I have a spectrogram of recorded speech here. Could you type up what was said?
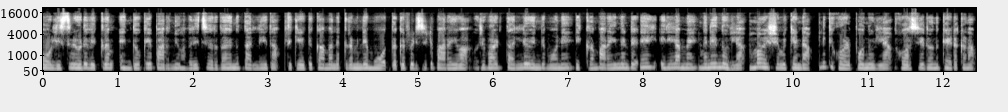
പോലീസിനോട് വിക്രം എന്തൊക്കെ പറഞ്ഞു? അവർ ചെറുതായൊന്ന് തല്ലിയതാ. ഇത് കേട്ട് കമൽ വിക്രമിന്റെ മുഖത്തൊക്കെ പിടിച്ചിട്ട് പറയുക ഒരുപാട് തല്ലു എന്റെ മോനെ. വിക്രം പറയുന്നുണ്ട് ഏയ് ഇല്ലമ്മേ അങ്ങനെയൊന്നുമില്ല. അമ്മ വിഷമിക്കണ്ട. എനിക്ക് കുഴപ്പമൊന്നുമില്ല. കുറച്ചു നേരം ഒന്ന് കിടക്കണം.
